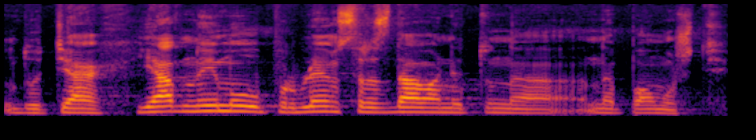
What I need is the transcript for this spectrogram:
до тях. Явно е имало проблем с раздаването на, на помощи.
